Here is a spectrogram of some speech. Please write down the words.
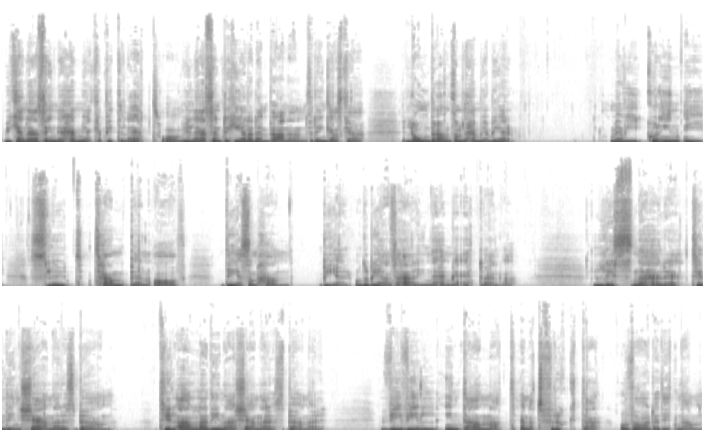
Vi kan läsa in Nehemja kapitel 1 och vi läser inte hela den bönen för det är en ganska lång bön som Nehemja ber. Men vi går in i sluttampen av det som han ber. Och då ber han så här i Nehemja 1 och 11. Lyssna, Herre, till din tjänares bön, till alla dina tjänares böner. Vi vill inte annat än att frukta och vörda ditt namn.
